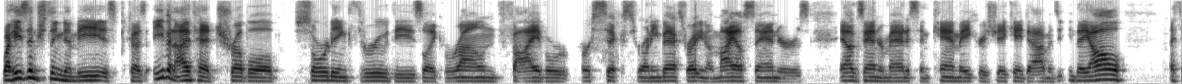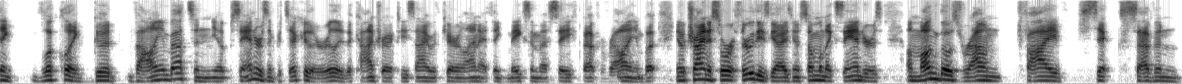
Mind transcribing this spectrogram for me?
why he's interesting to me is because even I've had trouble sorting through these like round five or, or six running backs, right? You know, Miles Sanders, Alexander Mattison, Cam Akers, J.K. Dobbins. They all I think look like good volume bets. And you know, Sanders in particular, really the contract he signed with Carolina, I think makes him a safe bet for volume. But you know, trying to sort through these guys, you know, someone like Sanders among those round five, six, seven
